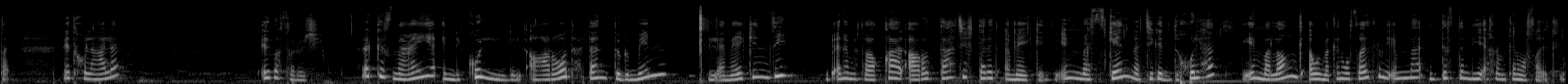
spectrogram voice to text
طيب ندخل على ال pathology ركز معايا إن كل الأعراض هتنتج من الأماكن دي. يبقى أنا متوقعة الأعراض بتاعتي في ثلاث أماكن يا إما skin نتيجة دخولها يا إما lung أول مكان وصلت له يا إما intestine اللي هي آخر مكان وصلت له.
